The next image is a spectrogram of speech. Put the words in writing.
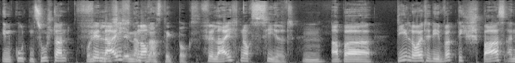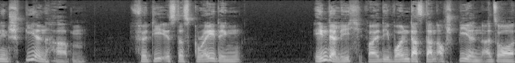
In gutem Zustand. und vielleicht in der noch, Plastikbox. vielleicht noch sealed. Mhm. Aber die Leute, die wirklich Spaß an den Spielen haben, für die ist das Grading hinderlich, weil die wollen das dann auch spielen. Also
